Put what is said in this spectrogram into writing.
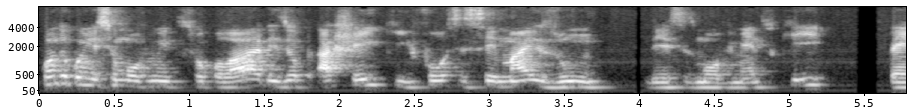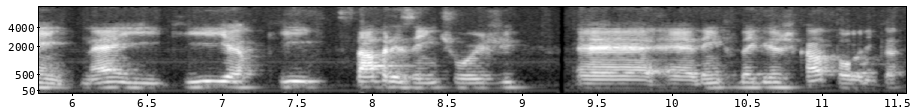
quando eu conheci o movimento dos focolares, eu achei que fosse ser mais um desses movimentos que tem, né, e que, que está presente hoje é, é, dentro da Igreja Católica.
